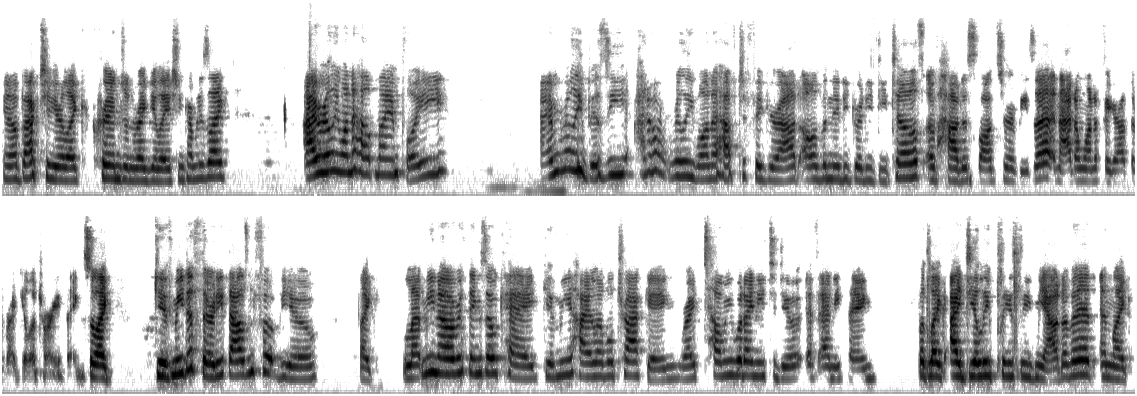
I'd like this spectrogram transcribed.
you know, back to your like cringe and regulation companies like, I really want to help my employee I'm really busy. I don't really want to have to figure out all the nitty gritty details of how to sponsor a visa, and I don't want to figure out the regulatory thing. So, like, give me the 30,000 foot view. Like, let me know everything's okay. Give me high level tracking, right? Tell me what I need to do, if anything. But, like, ideally, please leave me out of it. And, like,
